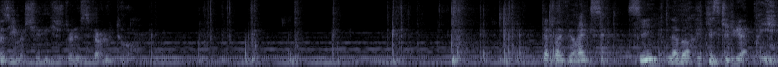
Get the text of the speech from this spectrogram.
Vas-y, ma chérie, je te laisse faire le tour. t'as pas vu Rex? Si, là-bas. Qu'est-ce qui lui a pris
